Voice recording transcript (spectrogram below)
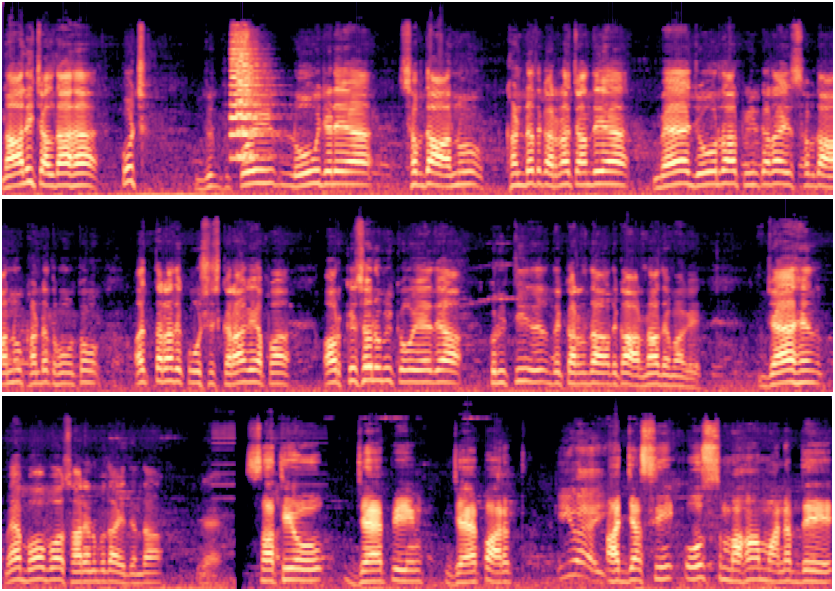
ਨਾਲ ਹੀ ਚੱਲਦਾ ਹੈ। ਕੁਝ ਕੋਈ ਲੋਕ ਜਿਹੜੇ ਆ ਸੰਵਿਧਾਨ ਨੂੰ ਖੰਡਿਤ ਕਰਨਾ ਚਾਹੁੰਦੇ ਆ ਮੈਂ ਜ਼ੋਰਦਾਰ ਅਪੀਲ ਕਰਦਾ, ਇਸ ਸੰਵਿਧਾਨ ਨੂੰ ਖੰਡਿਤ ਹੋਣ ਤੋਂ ਇਸ ਤਰ੍ਹਾਂ ਦੀ ਕੋਸ਼ਿਸ਼ ਕਰਾਂਗੇ ਆਪਾਂ ਔਰ ਕਿਸੇ ਨੂੰ ਵੀ ਕੋਈ ਇਹਦਾ ਕੁਰੀਤੀ ਕਰਨ ਦਾ ਅਧਿਕਾਰ ਨਾ ਦੇਵਾਂਗੇ। ਜੈ ਹਿੰਦ। ਮੈਂ ਬਹੁਤ ਬਹੁਤ ਸਾਰਿਆਂ ਨੂੰ ਵਧਾਈ ਦਿੰਦਾ। ਜੈ। ਸਾਥੀਓ ਜੈ ਭੀਮ ਜੈ ਭਾਰਤ। ਕੀ ਹੋਇਆ ਜੀ? ਅੱਜ ਅਸੀਂ ਉਸ ਮਹਾਮਾਨਵ ਦੇ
